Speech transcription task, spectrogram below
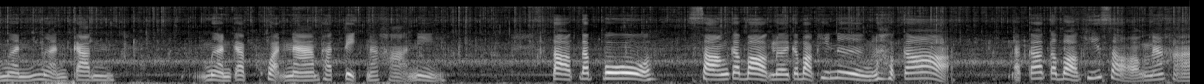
เหมือนเหมือนกันเหมือนกับขวดน้ำพลาสติกนะคะนี่ ตอกตะปูสองกระบอกเลยกระบอกที่หนึ่งแล้วก็แล้วก็กระบอกที่สองนะคะ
